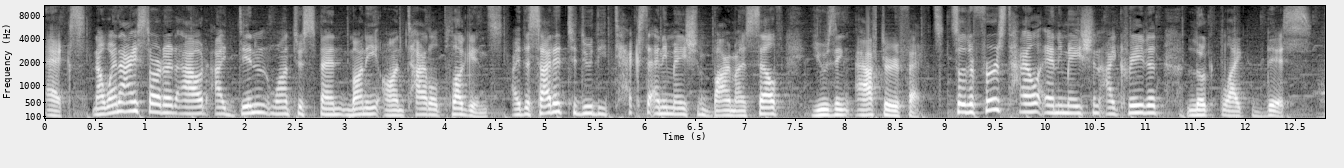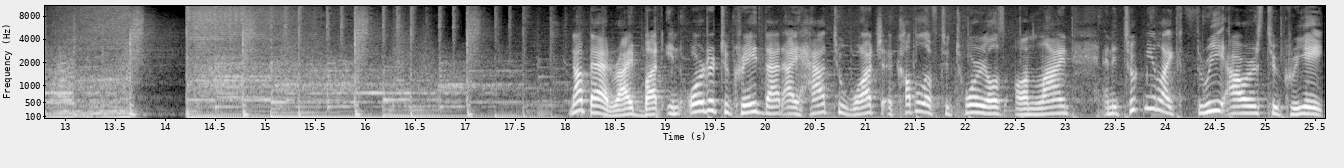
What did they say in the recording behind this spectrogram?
X. Now when I started out, I didn't want to spend money on title plugins. I decided to do the text animation by myself using After Effects. So the first title animation I created looked like this. Not bad, right? But in order to create that, I had to watch a couple of tutorials online and it took me like three hours to create.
